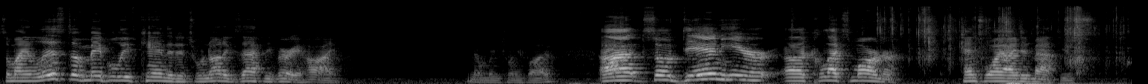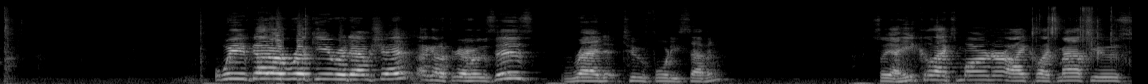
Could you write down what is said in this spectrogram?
So my list of Maple Leaf candidates were not exactly very high. Number 25. Uh, so Dan here uh, collects Marner. Hence why I did Matthews. We've got a rookie redemption. I got to figure out who this is. Red 247. So yeah, he collects Marner. I collect Matthews.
